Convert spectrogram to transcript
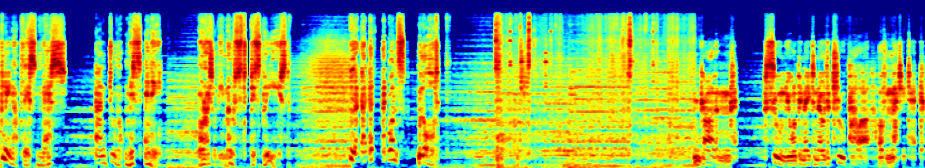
Clean up this mess, and do not miss any, or I shall be most displeased. At, at, at once, my lord. Garlond, soon you will be made to know the true power of Magitek.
